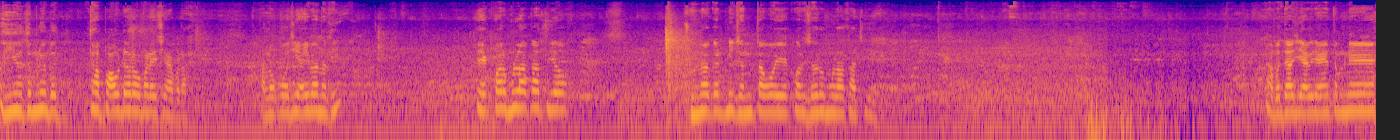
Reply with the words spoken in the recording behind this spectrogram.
અહીંયા તમને બધા પાવડરો મળે છે આપણા. આ લોકો હજી આવ્યા નથી. એકવાર મુલાકાત લો. જુનાગઢની જનતા હોય, એકવાર જરૂર મુલાકાત લે. આ બધા જે આવી રહ્યા તમને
